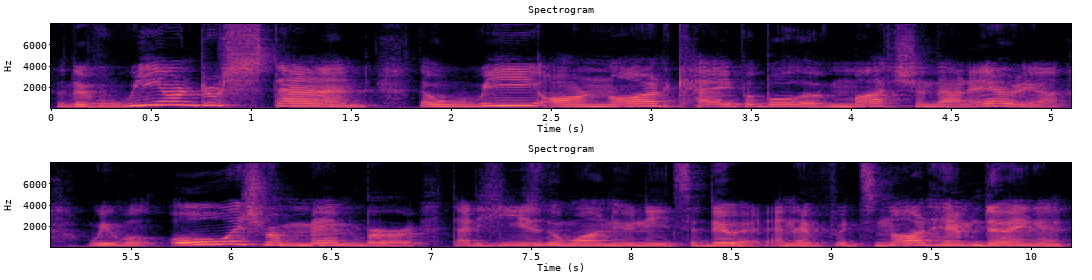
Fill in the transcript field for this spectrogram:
that if we understand that we are not capable of much in that area, we will always remember that He's the one who needs to do it. And if it's not Him doing it,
